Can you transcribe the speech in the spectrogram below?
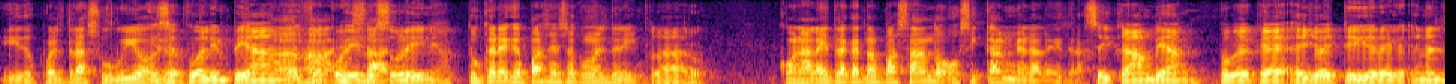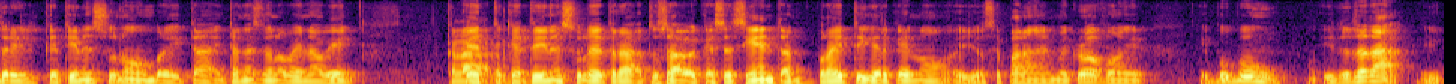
y después el trap subió. y se fue limpiando, Ajá, fue cogiendo exacto. su línea. ¿Tú crees que pasa eso con el drill? Claro. ¿Con la letra que están pasando o si cambian la letra? Sí cambian, porque que ellos hay tigres en el drill que tienen su nombre y, están- y están haciendo la vaina bien. Claro. Que, que tienen su letra, tú sabes, que se sientan. Pero hay tigres que no, ellos se paran el micrófono y, y pum pum, y ta, ta, ta, y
